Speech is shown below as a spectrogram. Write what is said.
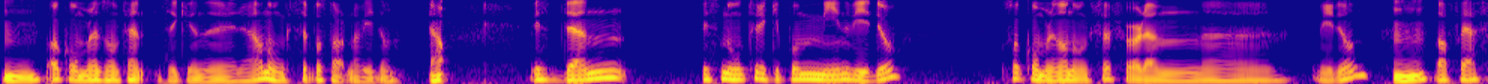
Mm. Da kommer det en sånn 15 sekunder annonse på starten av videoen. Ja. Hvis, den, hvis noen trykker på min video, så kommer det en annonse før den uh, videoen. Mm. Da får jeg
